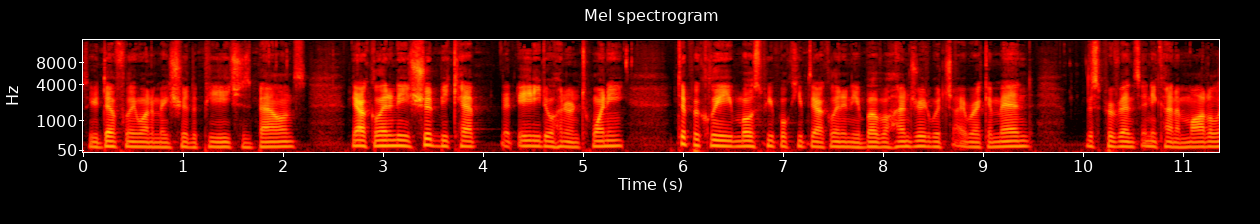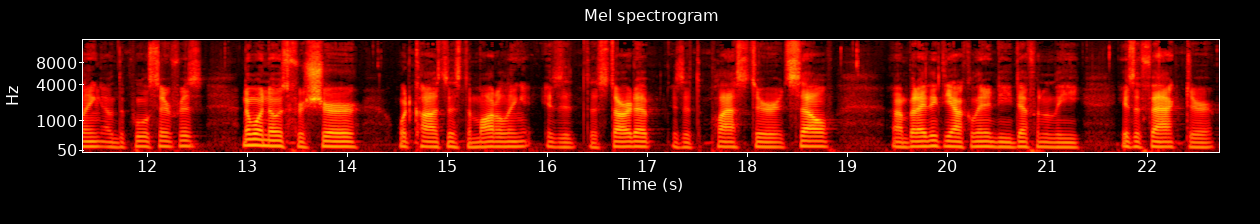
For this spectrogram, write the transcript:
So you definitely want to make sure the pH is balanced. The alkalinity should be kept at 80 to 120. Typically, most people keep the alkalinity above 100, which I recommend. This prevents any kind of mottling of the pool surface. No one knows for sure what causes the mottling Is it the startup? Is it the plaster itself? Um, but I think the alkalinity definitely is a factor.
